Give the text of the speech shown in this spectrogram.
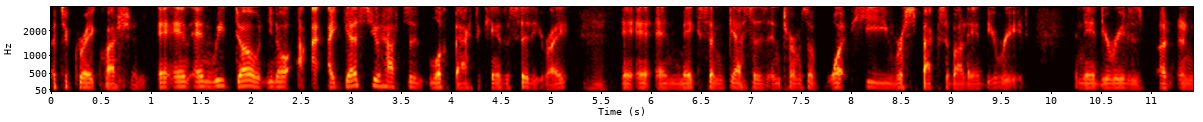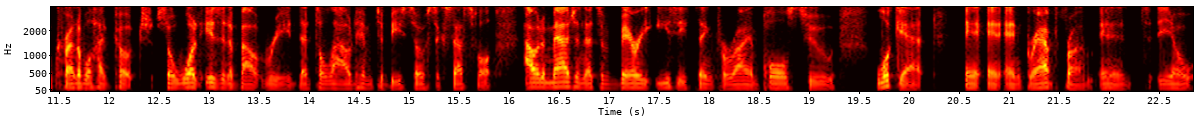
That's a great question, and and, and we don't. You know, I, I, guess you have to look back to Kansas City, right, mm-hmm. and, and, make some guesses in terms of what he respects about Andy Reid and Andy Reid is an incredible head coach. So, what is it about Reid that's allowed him to be so successful? I would imagine that's a very easy thing for Ryan Poles to look at and, and, grab from. And you know,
